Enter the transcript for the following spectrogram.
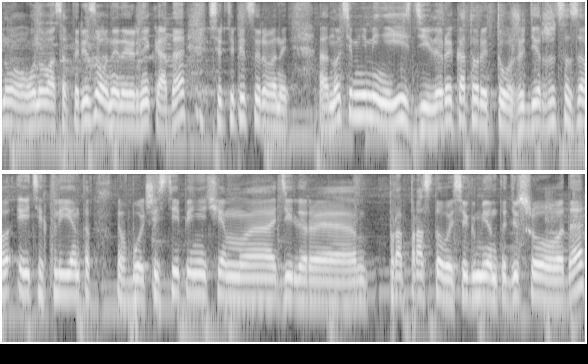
Ну, он у вас авторизованный наверняка, да, сертифицированный. А, но, тем не менее, есть дилеры, которые тоже держатся за этих клиентов в большей степени, чем а, дилеры простого сегмента дешевого, да.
